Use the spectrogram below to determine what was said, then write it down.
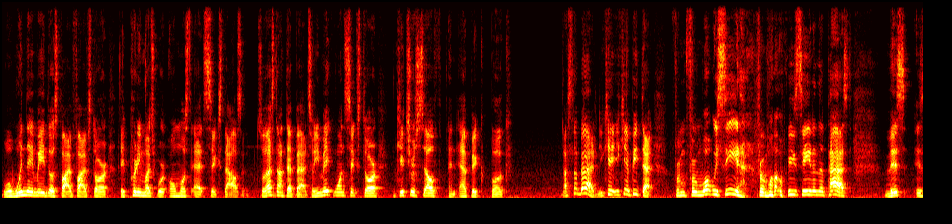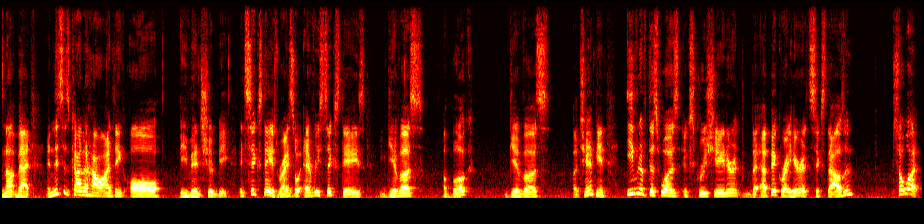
Well, when they made those five five star, they pretty much were almost at six thousand. So that's not that bad. So you make one six star, get yourself an epic book. That's not bad. You can't you can't beat that. From from what we've seen, from what we've seen in the past, this is not bad. And this is kind of how I think all event should be. It's six days, right? So every six days, give us a book, give us a champion. Even if this was Excruciator, the epic right here at 6,000, so what?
